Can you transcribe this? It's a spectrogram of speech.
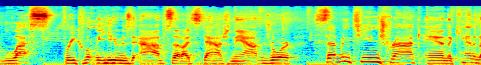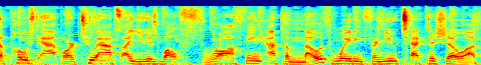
less frequently used apps that I stash in the app drawer, 17 Track and the Canada Post app are two apps I use while frothing at the mouth waiting for new tech to show up.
